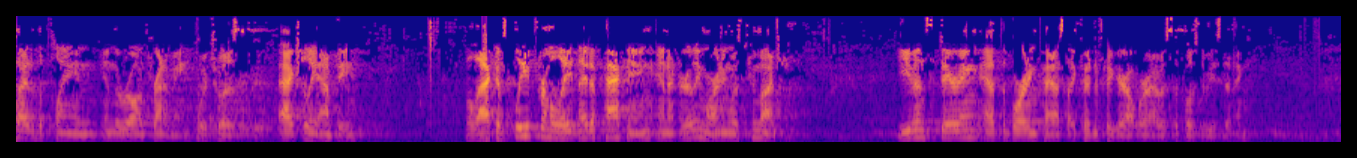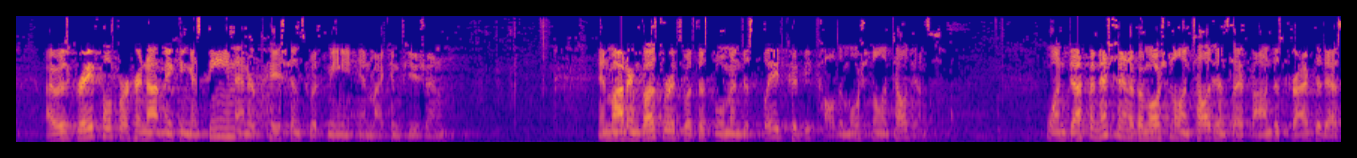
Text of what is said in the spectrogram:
side of the plane in the row in front of me, which was actually empty. The lack of sleep from a late night of packing and an early morning was too much. Even staring at the boarding pass, I couldn't figure out where I was supposed to be sitting. I was grateful for her not making a scene and her patience with me in my confusion. In modern buzzwords, what this woman displayed could be called emotional intelligence. One definition of emotional intelligence I found described it as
